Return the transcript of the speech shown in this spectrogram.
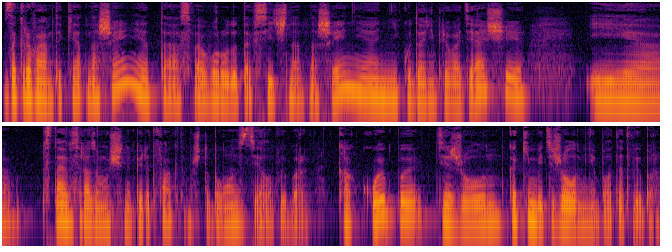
Закрываем такие отношения. Это своего рода токсичные отношения, никуда не приводящие. И ставим сразу мужчину перед фактом, чтобы он сделал выбор. Какой бы тяжелым, каким бы тяжелым ни был этот выбор.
